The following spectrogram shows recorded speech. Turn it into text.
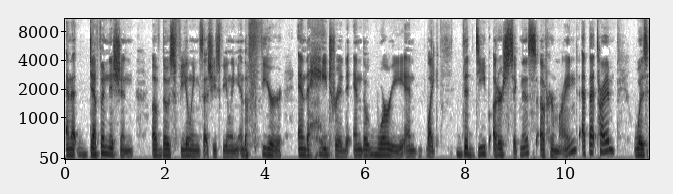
And that definition of those feelings that she's feeling and the fear and the hatred and the worry and like the deep utter sickness of her mind at that time was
